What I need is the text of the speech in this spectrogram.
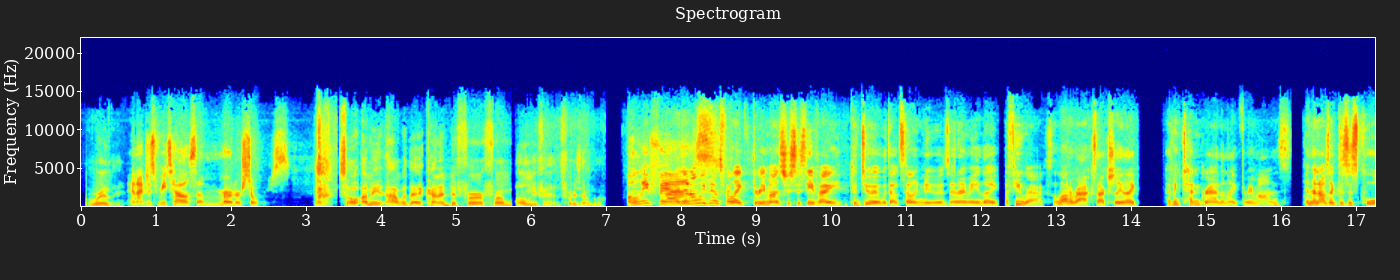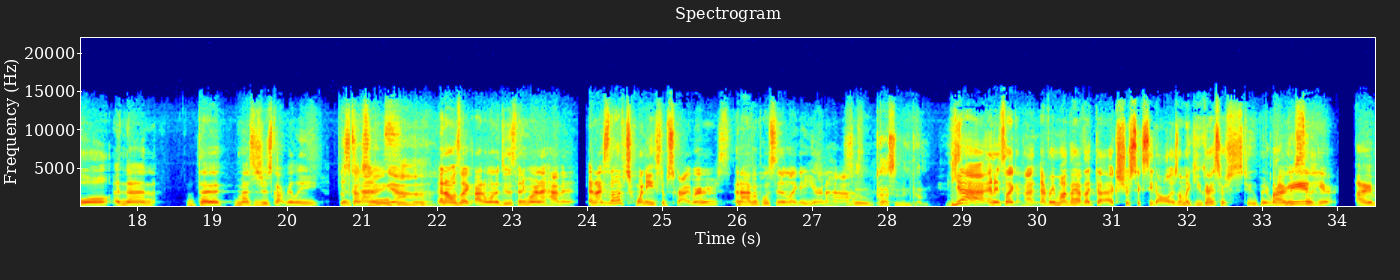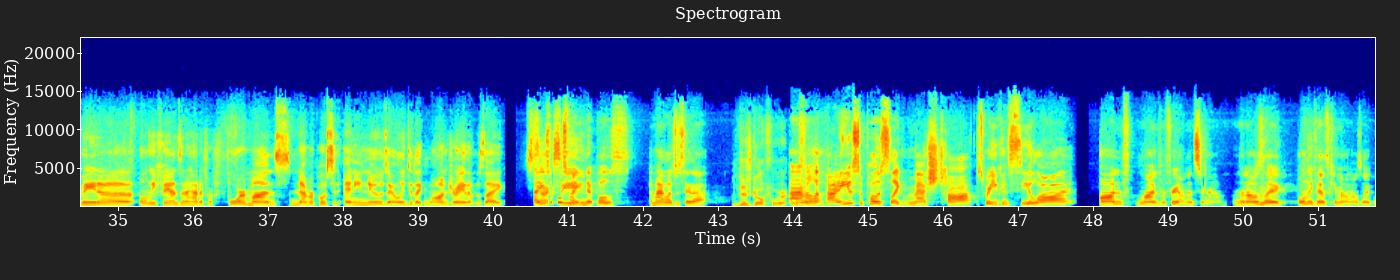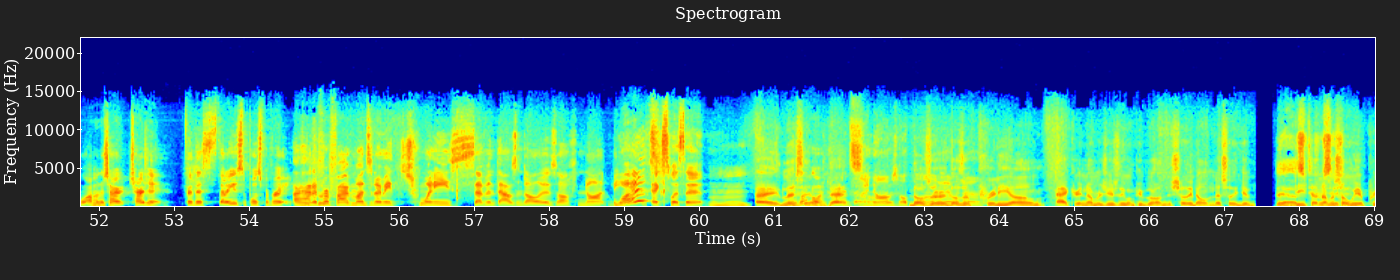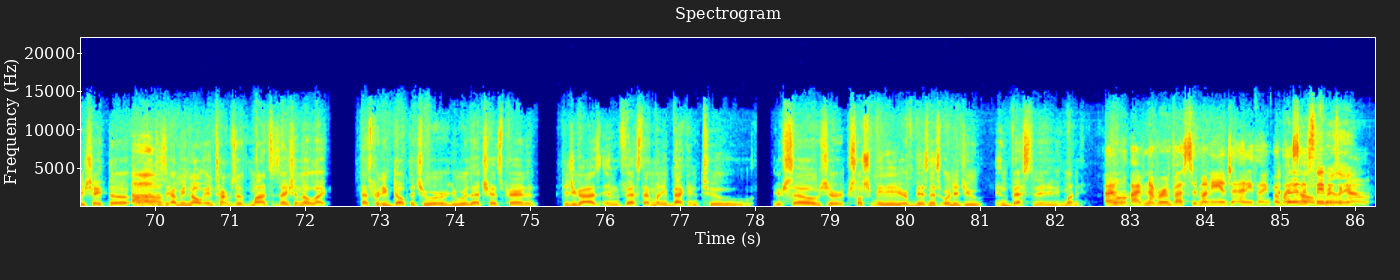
Really? and I just retell some murder stories. So, I mean, how would that kind of differ from OnlyFans, for example? OnlyFans. I did OnlyFans for like three months just to see if I could do it without selling nudes, and I made like a few racks, a lot of racks actually, like I think ten grand in like three months. And then I was like, this is cool, and then the messages got really Disgusting. intense. Oh, yeah. And I was like, I don't want to do this anymore, and I haven't. And I still have 20 subscribers, and I haven't posted in like a year and a half. So passive income. yeah, and it's like I- every month I have like that extra $60. I'm like, you guys are stupid. Why I are you made- still here? I made a OnlyFans and I had it for four months. Never posted any nudes. I only did like lingerie that was like I used to post my nipples. Am I allowed to say that? Just go for it. I'm al- I used to post like mesh tops where you can see a lot online for free on Instagram. And then I was Yeah. like, OnlyFans came out and I was like, well, I'm gonna start charging for this that I used to post for free. I had For it sure. for five months and I made twenty seven thousand dollars off not being What? explicit. hmm Hey, listen, going hard, that's. I know I was. open those are those but, are pretty um accurate numbers. Usually, when people are on the show, they don't necessarily give the Yeah, detailed numbers. So we appreciate the Oh. authenticity. I mean, no, in terms of monetization though, like that's pretty dope that you were you were that transparent. And did you guys invest that money back into yourselves, your social media, your business, or did you invest it in any money? I don't. Or- I've never invested money into anything but I put it in myself. a savings really. account.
